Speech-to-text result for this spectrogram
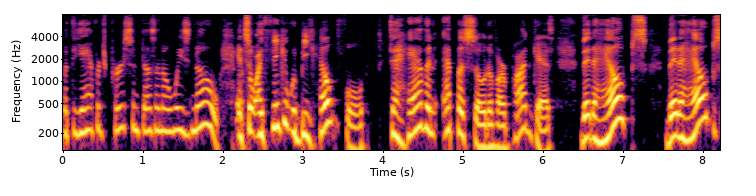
But the average person doesn't always know. And so I think it would be helpful to have an episode of our podcast that helps that helps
